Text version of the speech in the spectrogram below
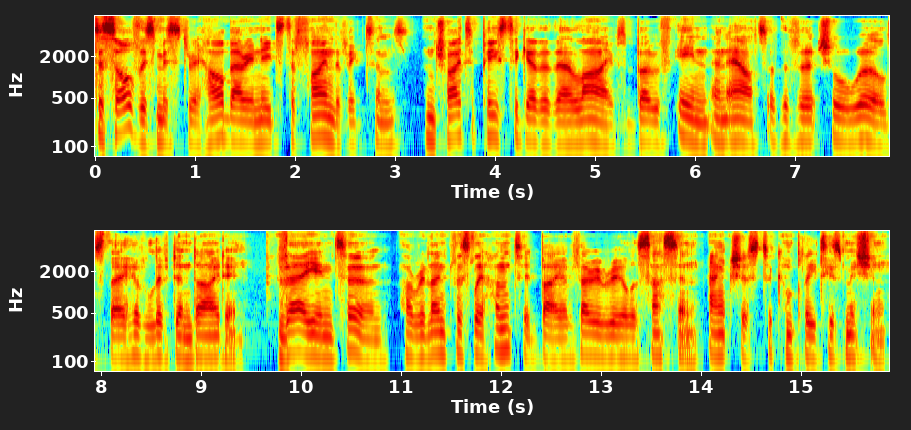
To solve this mystery, Hallberry needs to find the victims and try to piece together their lives both in and out of the virtual worlds they have lived and died in. They, in turn, are relentlessly hunted by a very real assassin, anxious to complete his mission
